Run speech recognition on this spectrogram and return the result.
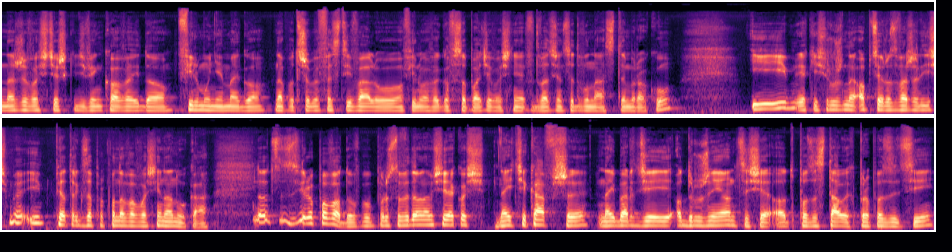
na żywo ścieżki dźwiękowej do filmu niemego na potrzeby festiwalu filmowego w Sopocie właśnie w 2012 roku. I jakieś różne opcje rozważaliśmy i Piotrek zaproponował właśnie Nanuka. No z wielu powodów, bo po prostu wydał nam się jakoś najciekawszy, najbardziej odróżniający się od pozostałych propozycji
